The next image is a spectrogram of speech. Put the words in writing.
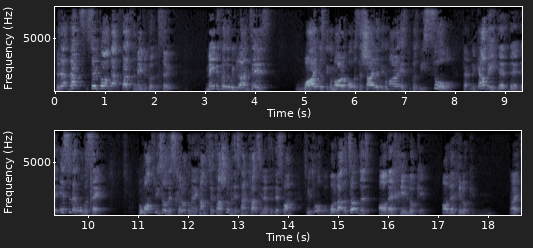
But that, that's so far. That's that's the main Nakuda. So main Nakuda we've learned is why was the Gemara? What was the shide of the Gemara? Is because we saw that the Gabi, the the, the Issa, they're all the same. But once we saw this chilukim when it comes to Tashlum, and this time Chatzin as this one, so we thought, well, what about the Toldos? Are there chilukim? Are there chilukim? Hmm. Right?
